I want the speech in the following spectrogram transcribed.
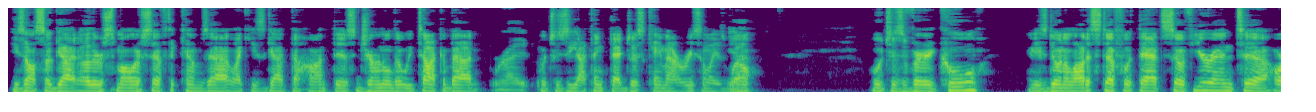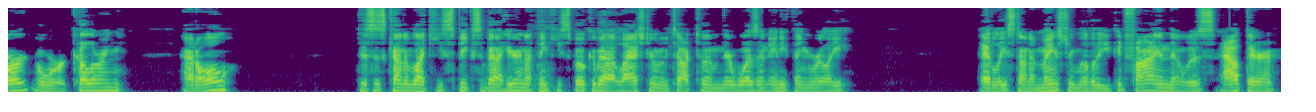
He's also got other smaller stuff that comes out, like he's got the Haunt This journal that we talk about, Right. which is, I think that just came out recently as Yeah. well, which is very cool. And he's doing a lot of stuff with that. So if you're into art or coloring at all, this is kind of like he speaks about here. And I think he spoke about it last year when we talked to him. There wasn't anything really, at least on a mainstream level, that you could find that was out there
